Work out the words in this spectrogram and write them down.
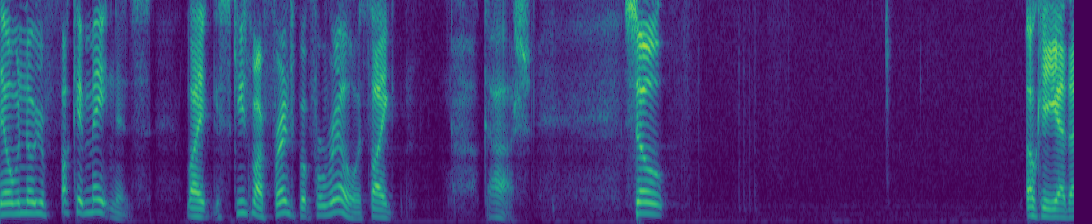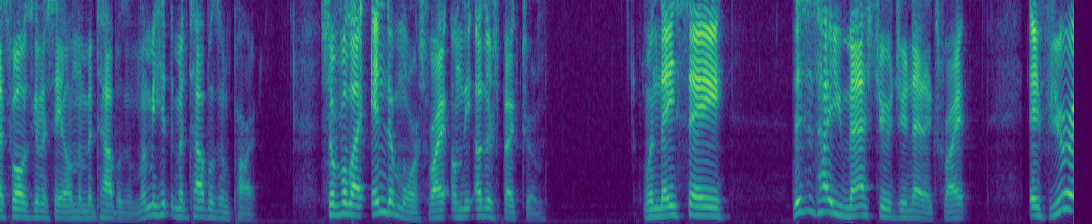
They don't know your fucking maintenance. Like, excuse my French, but for real, it's like, oh, gosh. So, okay, yeah, that's what I was gonna say on the metabolism. Let me hit the metabolism part. So for like endomorphs, right, on the other spectrum, when they say this is how you master your genetics, right? If you're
